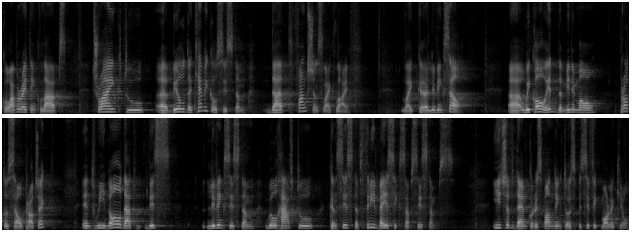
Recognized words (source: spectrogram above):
collaborating labs trying to uh, build a chemical system that functions like life, like a living cell. Uh, we call it the Minimal Protocell Project, and we know that this living system will have to consist of three basic subsystems, each of them corresponding to a specific molecule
